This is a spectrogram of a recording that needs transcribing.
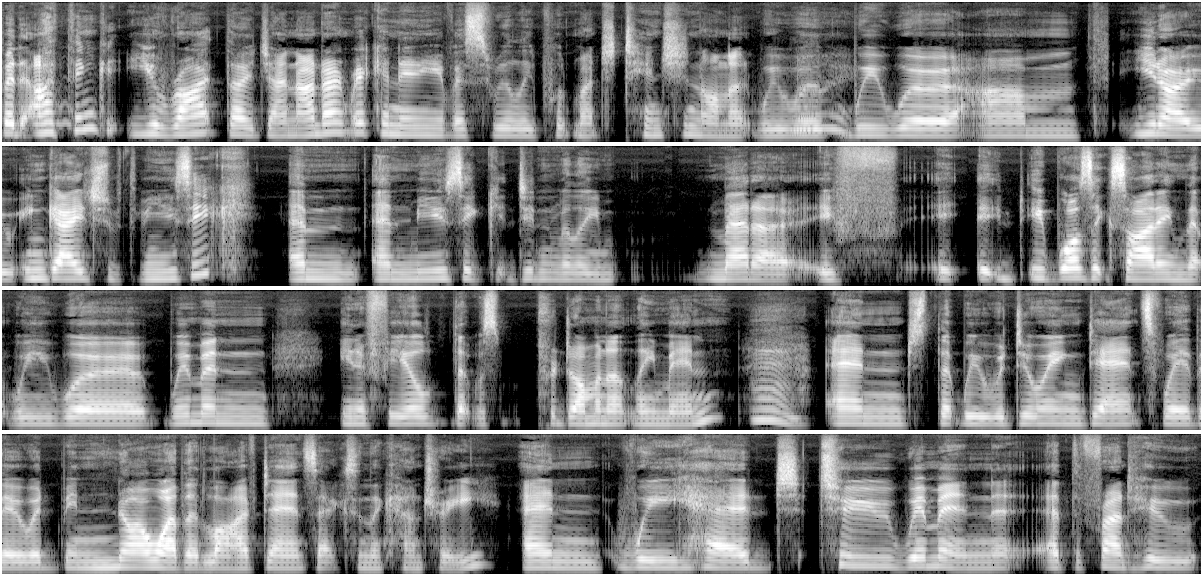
But I think you're right though, Jane. I don't reckon any of us really put much tension on it. We were No. we were um, you know, engaged with music and and music didn't really matter if it, it, it was exciting that we were women in a field that was predominantly men Mm. and that we were doing dance where there had been no other live dance acts in the country. And we had two women at the front who,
